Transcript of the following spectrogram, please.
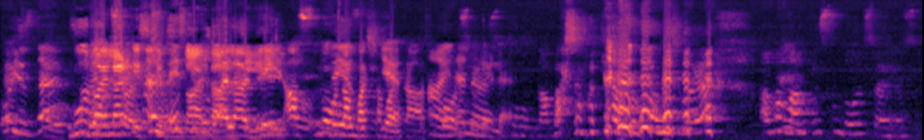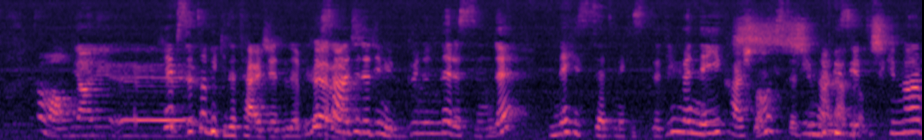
O Evet, yüzden evet. Buğdaylar Ha, eski buğdaylar değil. Değil aslında Ne oradan yazık başlamak ki. lazım. Aynen doğru söylüyorsun. öyle. Tohumdan başlamak lazım konuşmaya. Ama haklısın doğru söylüyorsun. Tamam yani. E, Hepsi tabii ki de tercih edilebilir. Evet. Sadece dediğim gibi günün neresinde ne hissetmek istediğim ve neyi karşılamak istediğimle Şimdi biz yetişkinler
